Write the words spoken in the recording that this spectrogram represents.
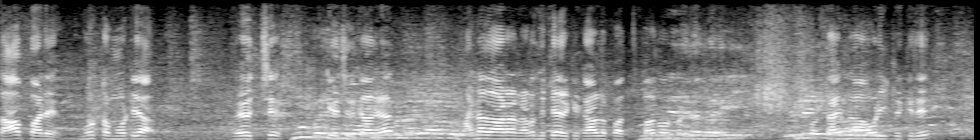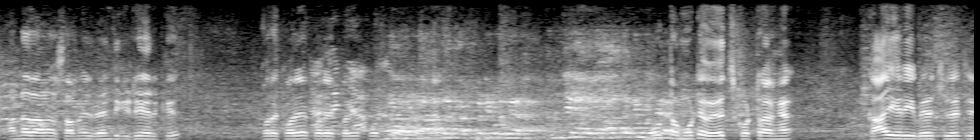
சாப்பாடு மூட்டை மூட்டையாக வேவிச்சு கொட்டி வச்சுருக்காங்க. அன்னதானம் நடந்துகிட்டே இருக்குது காலைல பத்து பதினோரு மணிலேருந்து ஒரு டைம் ஓடிட்டு இருக்குது. அன்னதானம் சமையல் வெந்துக்கிட்டே இருக்குது குறை குறைய குறைய குறைய போட்டு மூட்டை மூட்டை வேவிச்சு கொட்டுறாங்க. காய்கறி வேவிச்சு வேவிச்சு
